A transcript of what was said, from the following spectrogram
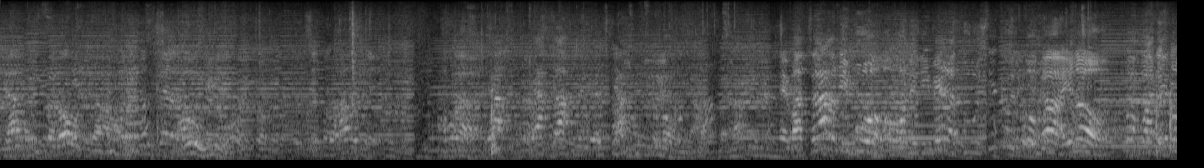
Ja, dat is wel over. Ja. Oh, hier. Ja, ja, graag. Ja, Hey, was sagen die Boeren ohne die Wähler tust? Ja, genau. Was ist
